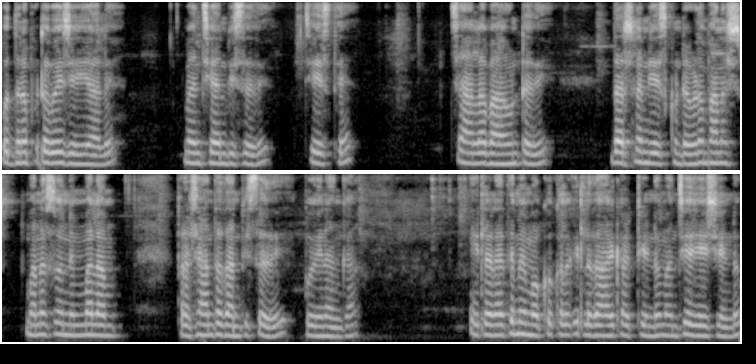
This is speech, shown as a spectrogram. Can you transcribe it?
పొద్దున పూట పోయి చేయాలి. మంచిగా అనిపిస్తుంది చేస్తే. చాలా బాగుంటుంది. దర్శనం చేసుకుంటే కూడా మనసు మనసు నిమ్మలం ప్రశాంతత అనిపిస్తుంది పోయినాక. ఇట్లనైతే మేము ఒక్కొక్కరికి ఇట్లా దారి కట్టిండు మంచిగా చేసిండు.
